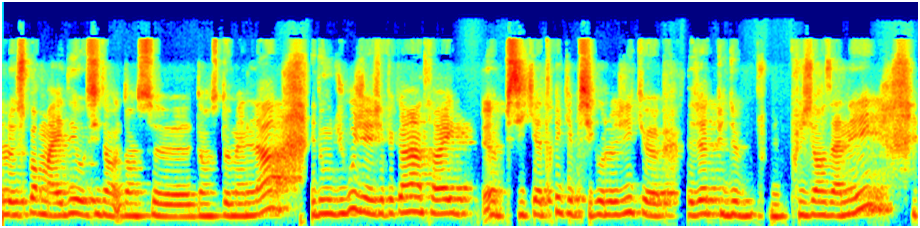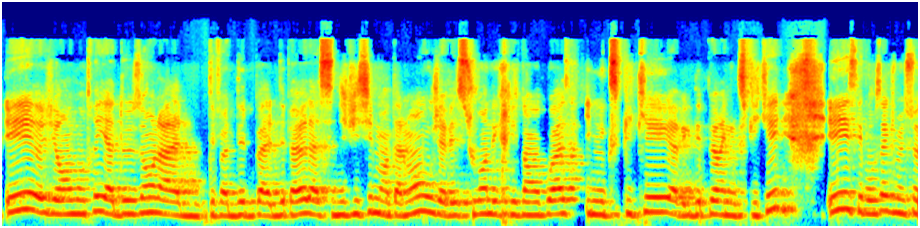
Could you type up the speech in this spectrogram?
le sport m'a aidé aussi dans, ce dans ce domaine-là. Et donc du coup, j'ai fait quand même un travail psychiatrique et psychologique déjà depuis de, plusieurs années. Et j'ai rencontré il y a deux ans là des, des périodes assez difficiles mentalement où j'avais souvent des crises d'angoisse inexpliquées, avec des peurs inexpliquées. Et c'est pour ça que je me suis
